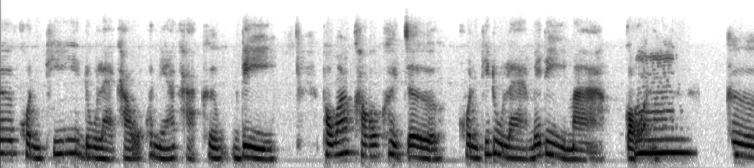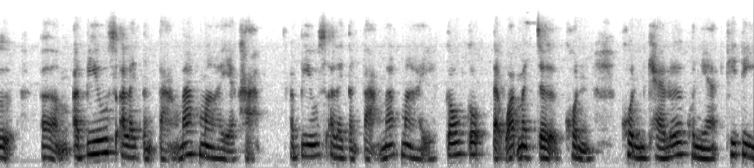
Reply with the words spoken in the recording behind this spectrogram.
อร์คนที่ดูแลเขาคนนี้ค่ะคือดี เพราะว่าเขาเคยเจอคนที่ดูแลไม่ดีมาก่อน คือ abuse อะไรต่างๆ มากมายอะค่ะ abuse อะไรต่างๆ มากมาย ก็ก็แต่ว่ามาเจอคนคนแคร์เรอร์คนนี้ที่ดี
